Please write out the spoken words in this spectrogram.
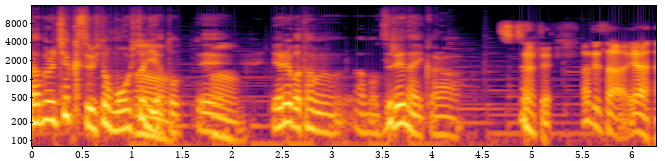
ダブルチェックする人ももう一人雇って、うん。やれば多分、あの、ずれないから、ちょっと待って。だってさ、いや、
